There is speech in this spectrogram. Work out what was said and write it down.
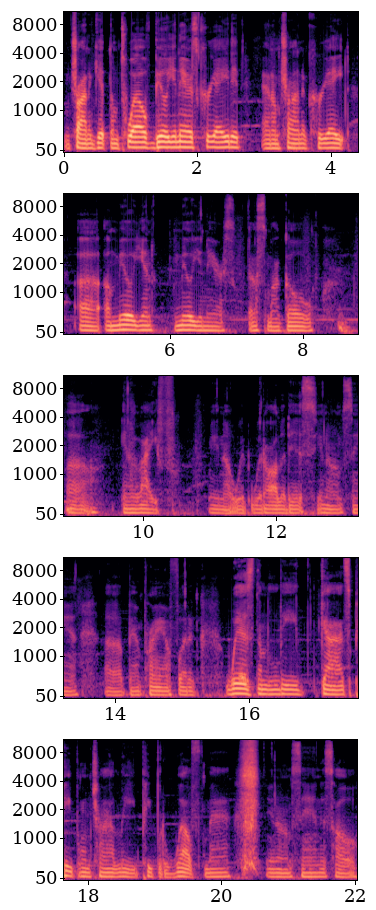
I'm trying to get them twelve billionaires created, and I'm trying to create uh, a million millionaires. That's my goal uh, in life. You know, with with all of this, you know what I'm saying? Uh, been praying for the wisdom to lead God's people. I'm trying to lead people to wealth, man. You know what I'm saying? This whole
